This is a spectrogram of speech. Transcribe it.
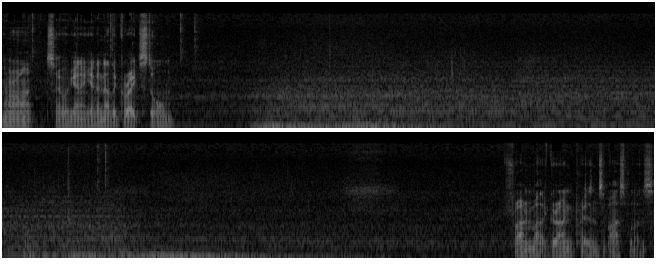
Alright, so we're going to get another great storm. Frightened by the growing presence of ice bloods,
